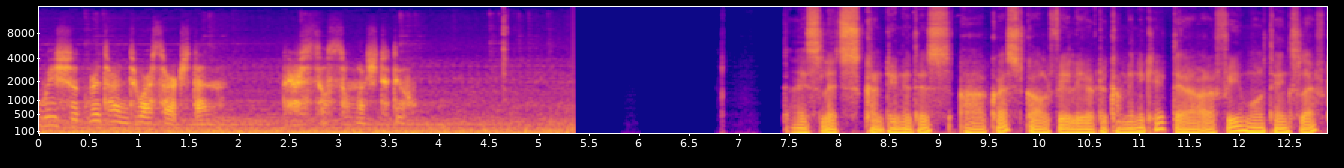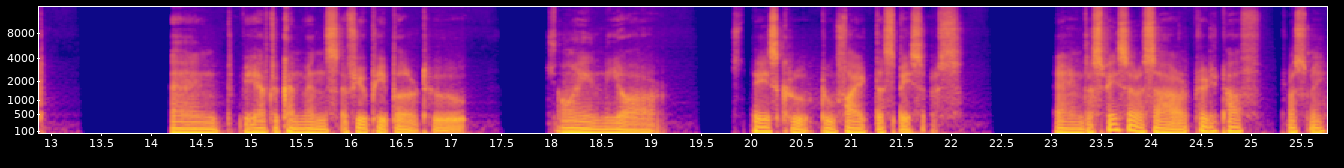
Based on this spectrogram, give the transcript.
We should return to our search then. There's still so much to do. Guys, let's continue this uh, quest called Failure to Communicate. There are a few more things left. And we have to convince a few people to join your space crew to fight the spacers. And the spacers are pretty tough, trust me.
